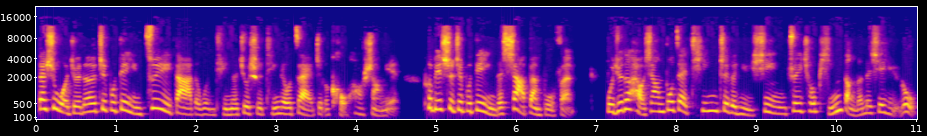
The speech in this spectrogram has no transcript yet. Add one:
但是我觉得这部电影最大的问题呢，就是停留在这个口号上面，特别是这部电影的下半部分，我觉得好像都在听这个女性追求平等的那些语录。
